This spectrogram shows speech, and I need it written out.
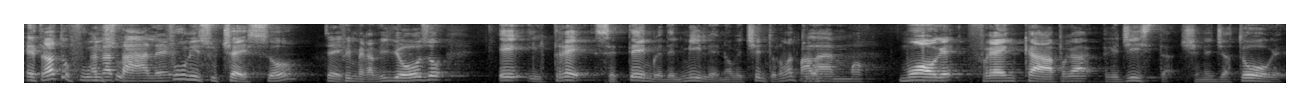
e tra l'altro fu, un, Natale. fu un insuccesso, sì. film meraviglioso, e il 3 settembre del 1991 Palermo Muore Frank Capra, regista, sceneggiatore,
